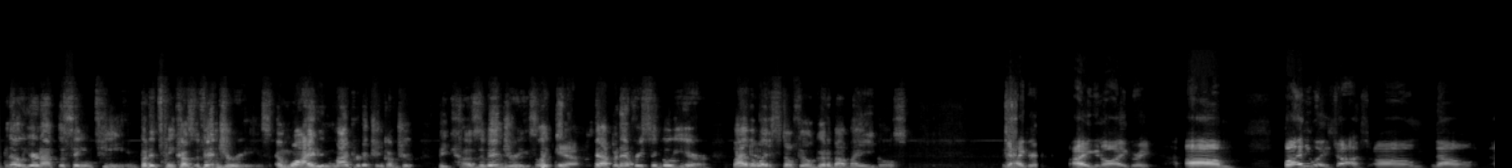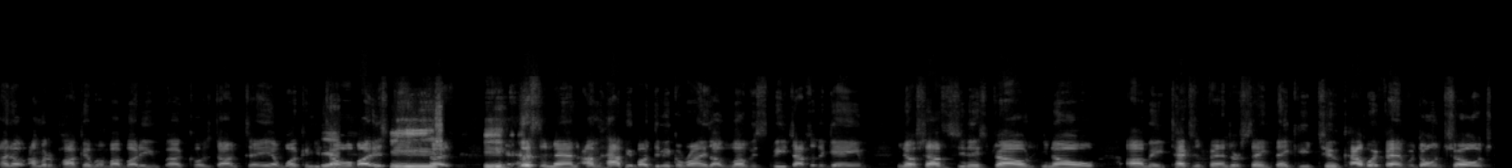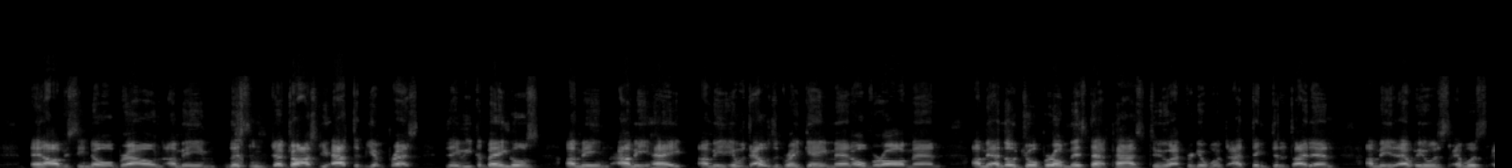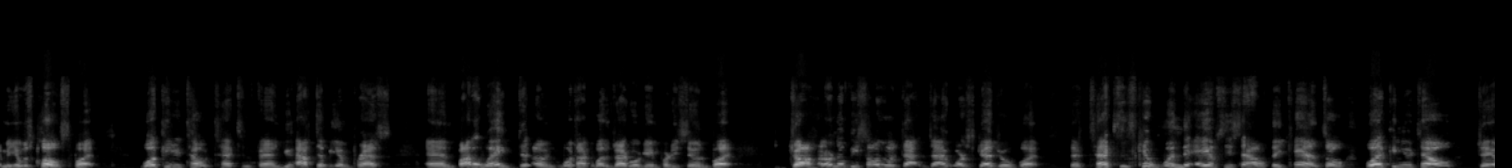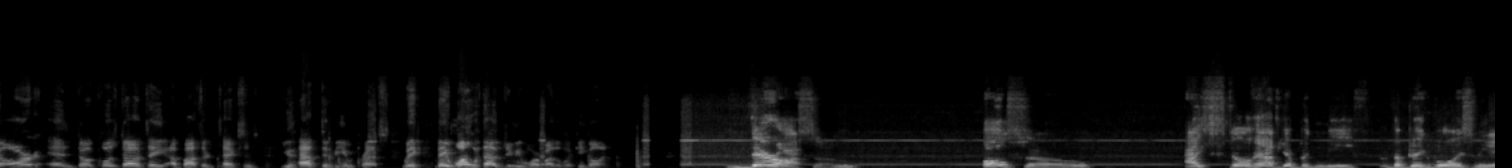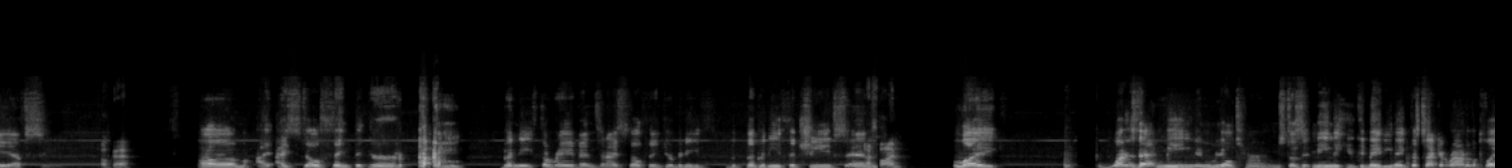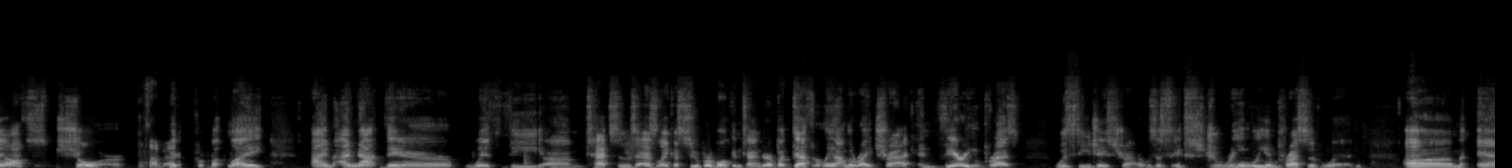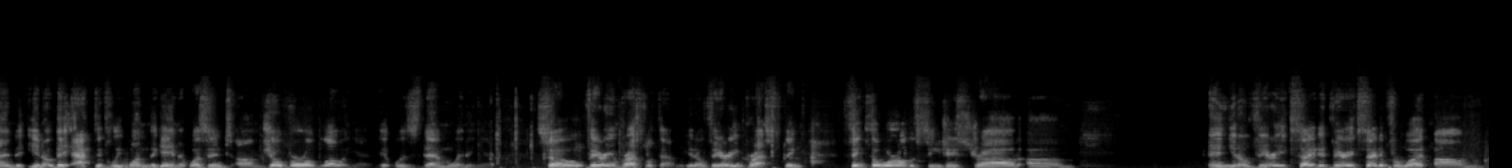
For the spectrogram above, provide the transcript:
no, you're not the same team, but it's because of injuries. And why didn't my prediction come true? Because of injuries. Like, it Yeah. happen every single year. By the Yeah. way, still feel good about my Eagles. Yeah, I agree. I you know I agree. Um, but anyways, Josh. Um, now I know I'm gonna pocket with my buddy uh, Coach Dante, and what can you Yeah. tell about his team? Yeah. listen, man, I'm happy about DeMeco Ryans. I love his speech after the game. You know, shout out to C.J. Stroud. You know, um, a Texas fans are saying thank you to Cowboy fans for Dalton Schultz and obviously Noah Brown. I mean, listen, Josh, you have to be impressed. They beat the Bengals. I mean, I mean, hey, I mean, it was that was a great game, man. Overall, man. I mean, I know Joe Burrow missed that pass too. I forget what I think to the tight end. I mean, it was it was I mean it was close, but what can you tell Texan fan? You have to be impressed. And by the way, uh, we'll talk about the Jaguar game pretty soon. But Josh, I don't know if you saw the Ja- Jaguar schedule, but the Texans can win the AFC South. They can. So what can you tell Jr. and Coach Dante about their Texans? You have to be impressed. We, they won without Jimmy Ward, by the way. Keep going. They're awesome. Also, I still have you beneath the big boys in the AFC. Okay. Um, I, I still think that you're beneath the Ravens, and I still think you're beneath the beneath the Chiefs. And That's fine. like, what does that mean in real terms? Does it mean that you could maybe make the second round of the playoffs? Sure, It's not You bad. know, but like, I'm I'm not there with the um, Texans as like a Super Bowl contender, but definitely on the right track and very impressed with CJ Stroud. It was an extremely impressive win. Um, and you know, they actively won the game. It wasn't um, Joe Burrow blowing it. It was them winning it. So very impressed with them. You know, very impressed. Think think the world of CJ Stroud. Um, and you know, very excited. Very excited for what um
